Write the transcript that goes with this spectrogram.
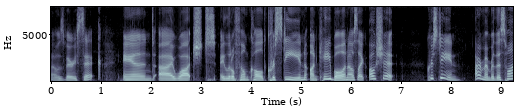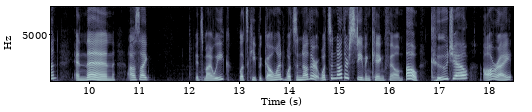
I was very sick. And I watched a little film called Christine on cable. And I was like, oh shit, Christine, I remember this one. And then I was like, it's my week. Let's keep it going. What's another what's another Stephen King film? Oh, Cujo? All right.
